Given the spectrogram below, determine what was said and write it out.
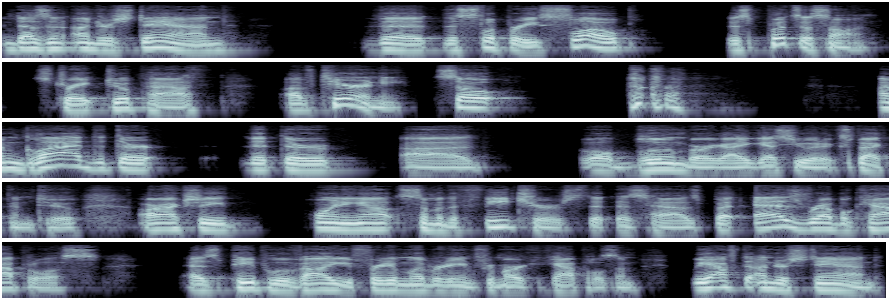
and doesn't understand the, the slippery slope this puts us on straight to a path of tyranny. So, I'm glad that they're, that they're, uh, well, Bloomberg, I guess you would expect them to, are actually pointing out some of the features that this has. But as rebel capitalists, as people who value freedom, liberty, and free market capitalism, we have to understand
